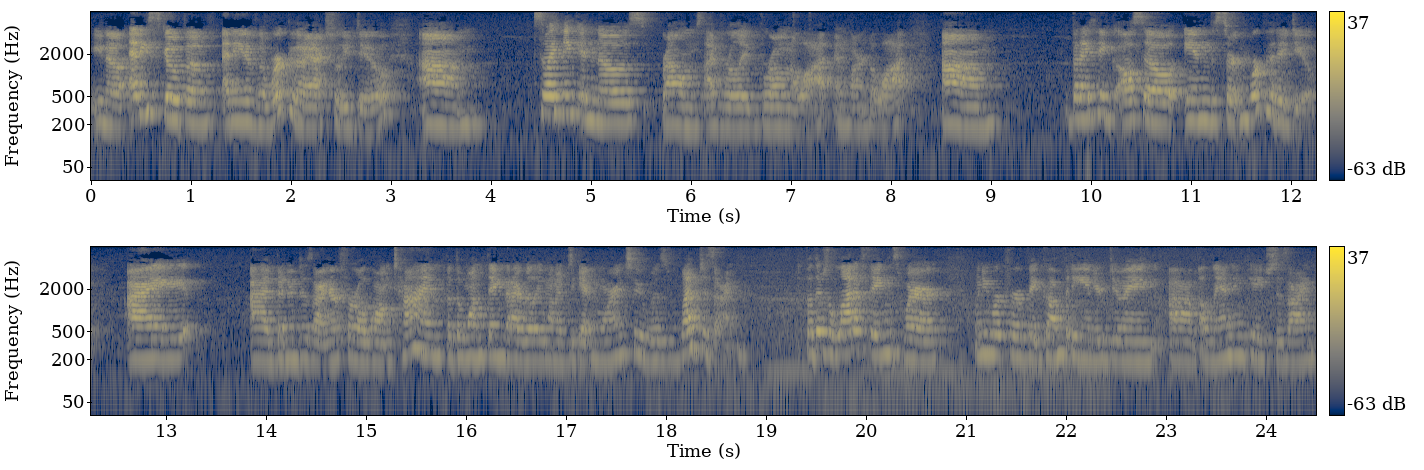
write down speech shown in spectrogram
you know, any scope of any of the work that I actually do. Um, so, I think in those realms, I've really grown a lot and learned a lot. Um, but I think also in the certain work that I do, I I've been a designer for a long time, but the one thing that I really wanted to get more into was web design. But there's a lot of things where when you work for a big company and you're doing um, a landing page design,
